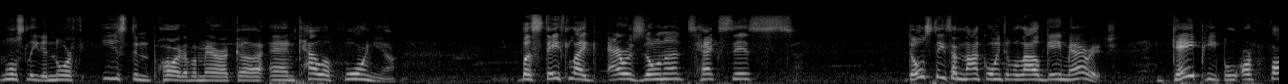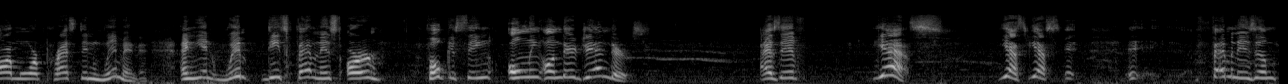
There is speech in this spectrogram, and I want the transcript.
mostly the northeastern part of america and california. But states like arizona texas those states are not going to allow gay marriage gay people are far more oppressed than women, and yet these feminists are focusing only on their genders, as if, yes, yes, yes, it, it, feminism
